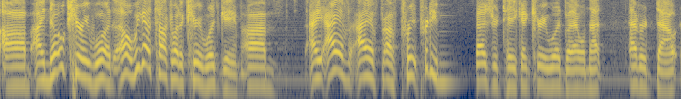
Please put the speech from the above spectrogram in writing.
Um, I know Kerry Wood. Oh, we got to talk about a Kerry Wood game. Um, I, I have I have a pre- pretty measured take on Kerry Wood, but I will not ever doubt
